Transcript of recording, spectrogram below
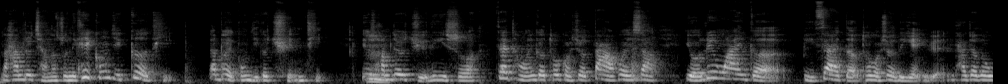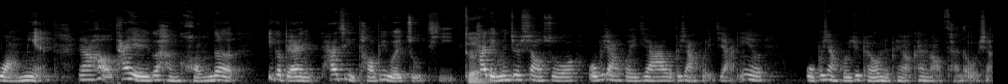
那他们就强调说，你可以攻击个体，但不可以攻击一个群体。例如，他们就举例说，在同一个脱口秀大会上，有另外一个比赛的脱口秀的演员，他叫做王冕，然后他有一个很红的一个表演，他是以逃避为主题，他里面就笑说，我不想回家，我不想回家，因为我不想回去陪我女朋友看脑残的偶像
